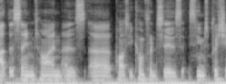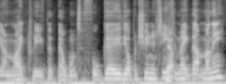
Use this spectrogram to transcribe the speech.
at the same time as uh, party conferences, it seems pretty unlikely that they'll want to forego the opportunity Yep. to make that money.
